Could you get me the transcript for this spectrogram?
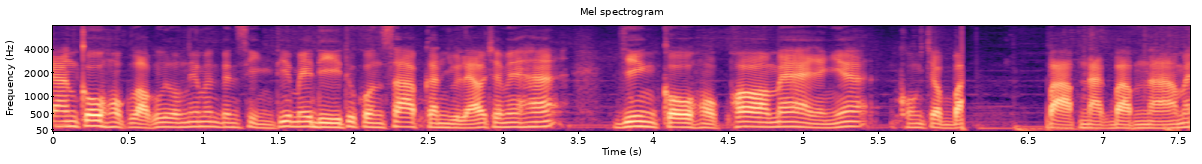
การโกหกหลอกลวงนี่มันเป็นสิ่งที่ไม่ดีทุกคนทราบกันอยู่แล้วใช่ไหมฮะ ยิ่งโกหกพ่อแม่อย่างเงี้ยคงจะบาบาปหนักบาปหนาไหม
